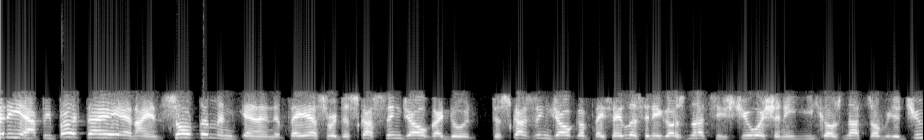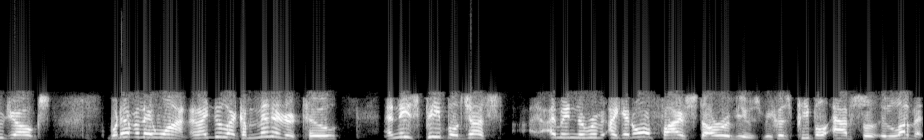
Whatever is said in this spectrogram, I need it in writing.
Eddie, happy birthday," and I insult them. And and if they ask for a disgusting joke, I do a disgusting joke. If they say, "Listen, he goes nuts. He's Jewish, and he, he goes nuts over your Jew jokes," whatever they want, and I do like a minute or two, and these people just. I mean, the, I get all five star reviews because people absolutely love it.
